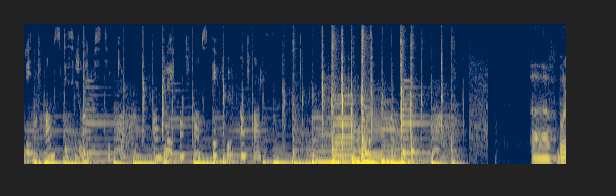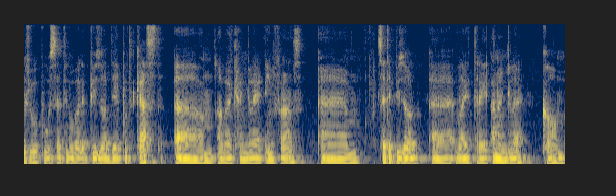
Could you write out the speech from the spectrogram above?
des. Euh, bonjour pour cet nouvel épisode de podcast euh, avec Anglais in France. Euh, cet épisode va être en anglais comme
